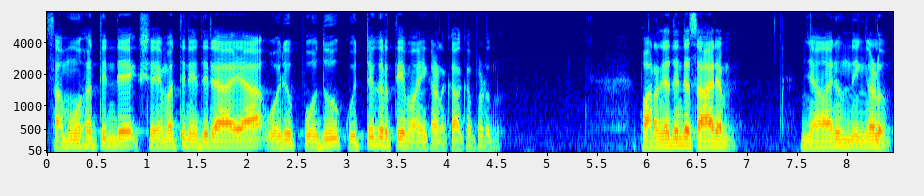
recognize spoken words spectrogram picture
സമൂഹത്തിന്റെ ക്ഷേമത്തിനെതിരായ ഒരു പൊതു കുറ്റകൃത്യമായി കണക്കാക്കപ്പെടുന്നു. പറഞ്ഞതിന്റെ സാരം ഞാനും നിങ്ങളും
